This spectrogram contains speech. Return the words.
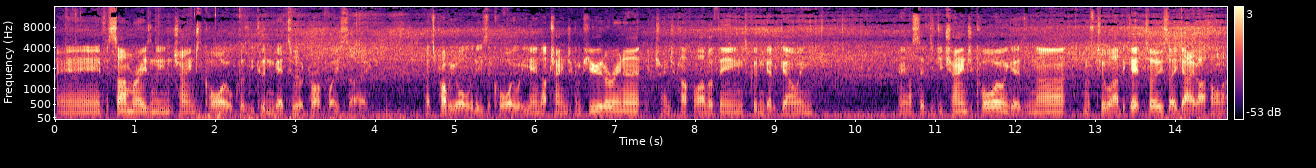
And for some reason he didn't change the coil because he couldn't get to it properly. So that's probably all it is, the coil. He ended up changing computer in it, changed a couple other things, couldn't get it going. And I said, did you change the coil? He goes, nah, it was too hard to get to, so he gave up on it.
